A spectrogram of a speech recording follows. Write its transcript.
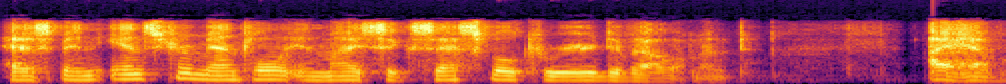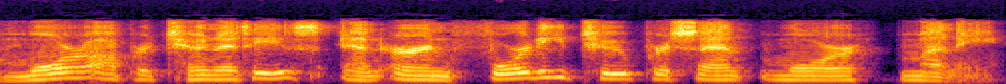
has been instrumental in my successful career development. I have more opportunities and earn 42% more money.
